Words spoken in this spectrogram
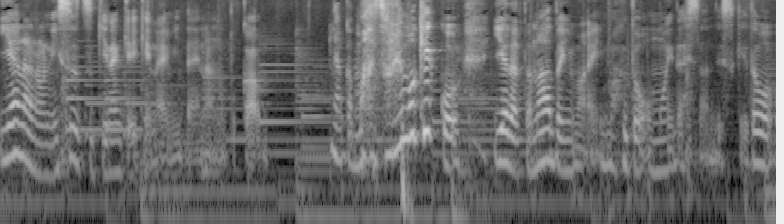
嫌なのにスーツ着なきゃいけないみたいなのとか。なんかまあそれも結構嫌だったなと今今ふと思い出したんですけど。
